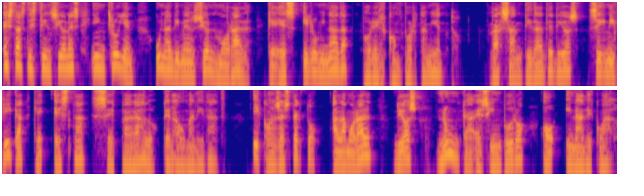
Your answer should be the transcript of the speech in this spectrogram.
Estas distinciones incluyen una dimensión moral que es iluminada por el comportamiento. La santidad de Dios significa que está separado de la humanidad. Y con respecto a la moral, Dios nunca es impuro o inadecuado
